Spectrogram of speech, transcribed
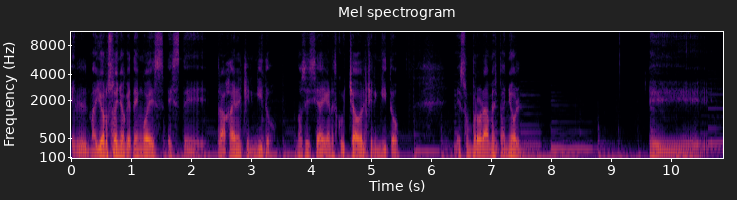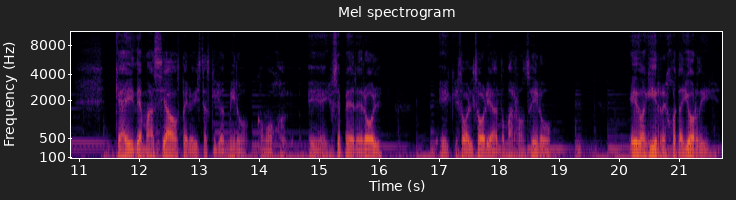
el mayor sueño que tengo es este, trabajar en el chiringuito. No sé si hayan escuchado el chiringuito. Es un programa español. Eh, que hay demasiados periodistas que yo admiro, como eh, José Pedrerol, eh, Cristóbal Soria, Tomás Roncero, Edu Aguirre, J. Jordi,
